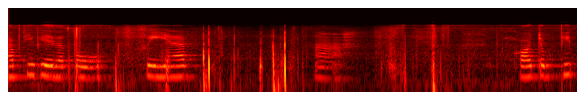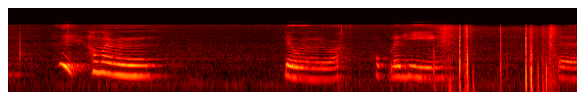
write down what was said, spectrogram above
ครับ ที่เพจโตฟรีนะครับอ่า ขอจบคลิปเฮ้ยทำไมมัน เร็วอย่างเลยวะ6นาทีเอง เออ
